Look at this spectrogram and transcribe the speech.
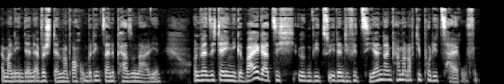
wenn man ihn denn erwischt, denn man braucht unbedingt seine Personalien. Und wenn sich derjenige weigert, sich irgendwie zu identifizieren, dann kann man auch die Polizei rufen.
